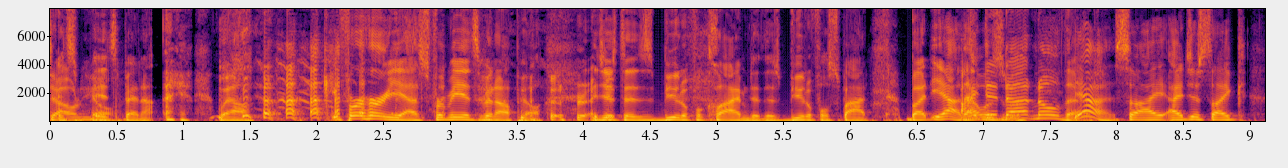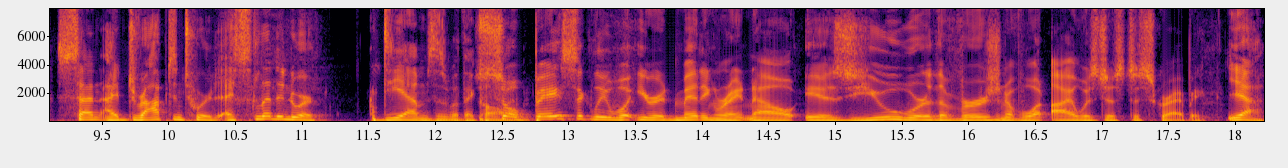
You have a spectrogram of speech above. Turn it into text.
it's- Downhill. it's been, well, for her, yes. For me, it's been uphill. It's just this beautiful climb to this beautiful spot. But yeah, that I did not know that. Yeah, so I, I just like sent, I dropped into her, I slid into her DMs, is what they call So it. So basically, what you're admitting right now is you were the version of what I was just describing. Yeah.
